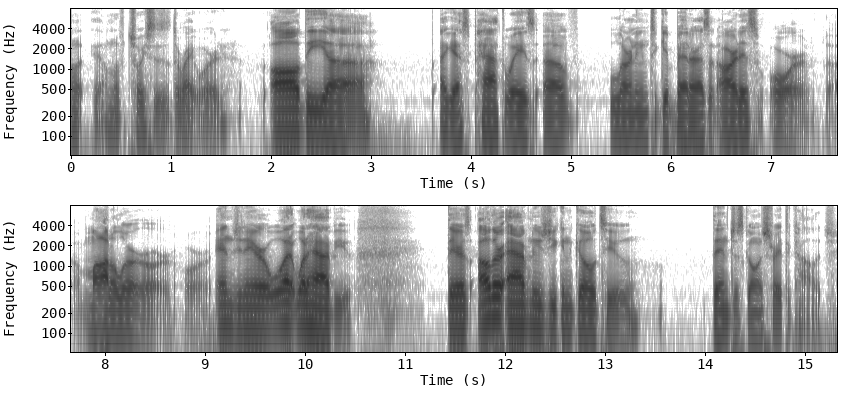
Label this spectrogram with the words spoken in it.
don't, I don't know if choices is the right word. All the uh, I guess, pathways of learning to get better as an artist or modeler or, or engineer, what what have you. There's other avenues you can go to than just going straight to college,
